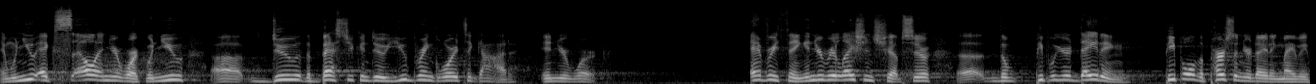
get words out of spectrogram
And when you excel in your work, when you uh, do the best you can do, you bring glory to God in your work everything in your relationships, your, uh, the people you're dating, people, the person you're dating, maybe.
